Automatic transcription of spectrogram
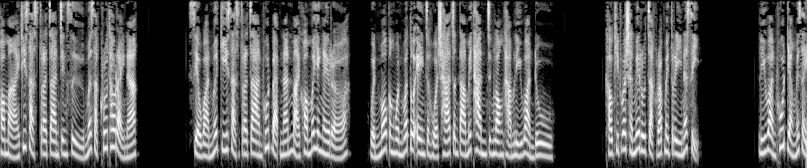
ความหมายที่ศาสตราจารย์เจียงสื่อเมื่อสักครู่เท่าไหร่นัก เสี่ยวหวานเมื่อกี้ศาสตราจารย์พูดแบบนั้นหมายความว่ายังไงเหรอเหวินโม่กังวลว่าตัวเองจะหัวช้าจนตามไม่ทันจึงลองถามหลีหวานดู เขาคิดว่าฉันไม่รู้จักรับไมตรีนะสิ หลีหวานพูดอย่างไม่ใส่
